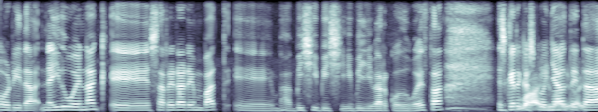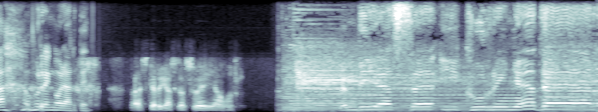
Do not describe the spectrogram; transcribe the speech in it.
Hori da, nahi duenak e, sarreraren bat, e, ba, bixi-bixi ibili beharko du, ez da? Eskerrik asko Bai, bai, inaut bai. eta hurrengor arte. Ba, eskerrik asko zuei, agur. Mendieze ikurrin eder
